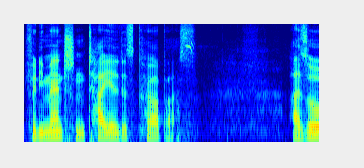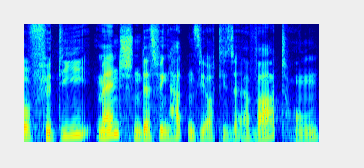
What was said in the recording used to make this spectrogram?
für die Menschen Teil des Körpers. Also für die Menschen, deswegen hatten sie auch diese Erwartung,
